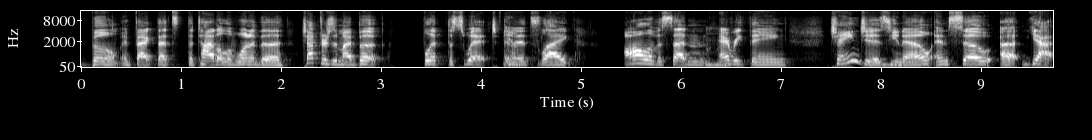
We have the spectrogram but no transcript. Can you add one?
boom. In fact, that's the title of one of the chapters in my book, Flip the Switch. And Yeah. it's like all of a sudden Mhm. everything changes, you Mhm. know? And so, uh, yeah,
